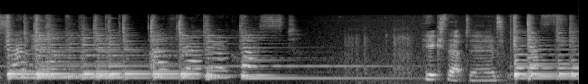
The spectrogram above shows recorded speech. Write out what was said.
sent him a friend request. He accepted. Yes.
